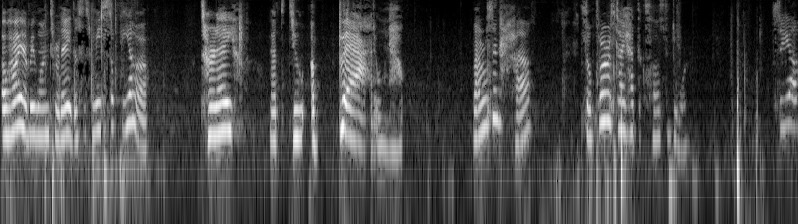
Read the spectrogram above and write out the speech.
Oh, hi everyone. Today, this is me, Sofiia. Today, I have to do a battle now. Battles in half. So, first, I had to close the door. See ya.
